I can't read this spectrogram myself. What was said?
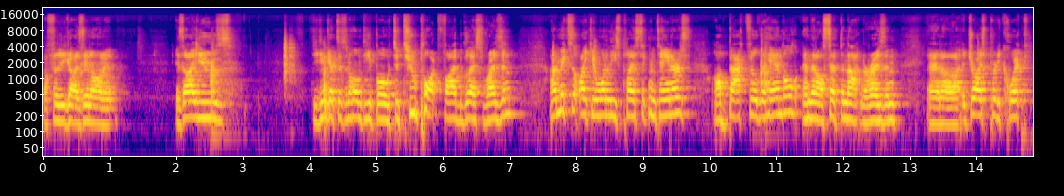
I'll fill you guys in on it. Is I use, you can get this in Home Depot, it's a two-part fiberglass resin. I mix it like in one of these plastic containers. I'll backfill the handle and then I'll set the knot in the resin. And uh, it dries pretty quick.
